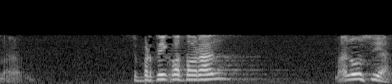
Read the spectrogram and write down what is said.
Nah, seperti kotoran manusia.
